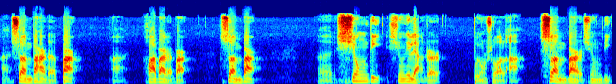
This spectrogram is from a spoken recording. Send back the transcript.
啊，蒜瓣的瓣啊，花瓣的瓣，蒜瓣，呃，兄弟兄弟两字不用说了啊，蒜瓣兄弟。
